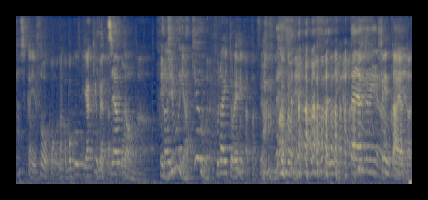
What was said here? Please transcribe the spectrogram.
確かにそうかも。なんか僕野球部やったんですけど。え自分野球部？フライ取れへんかったんですよ。マジで？センターやった。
